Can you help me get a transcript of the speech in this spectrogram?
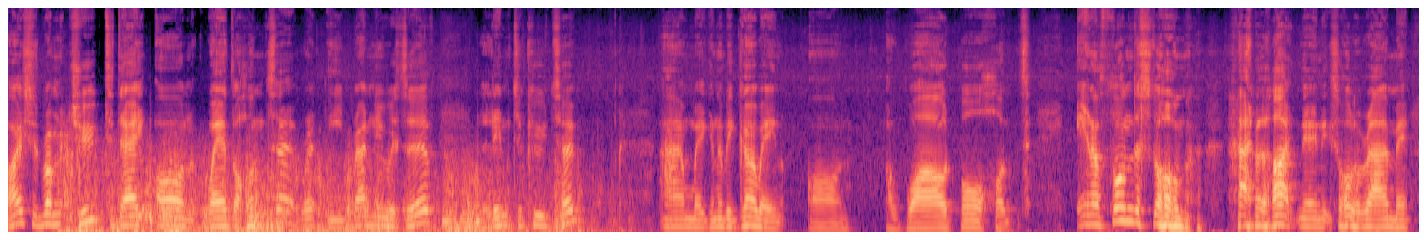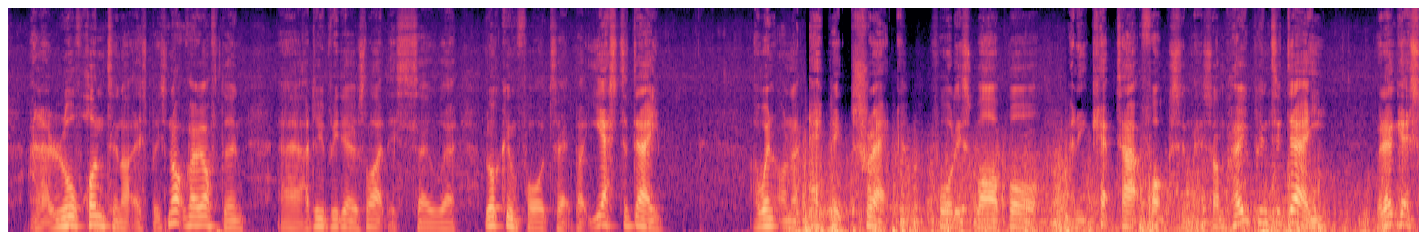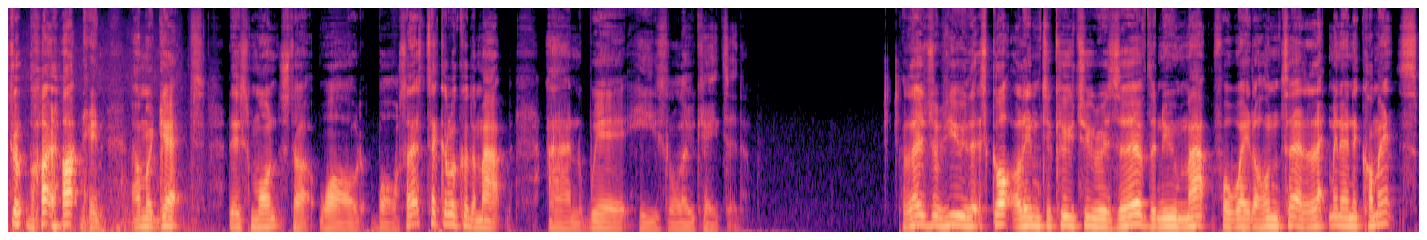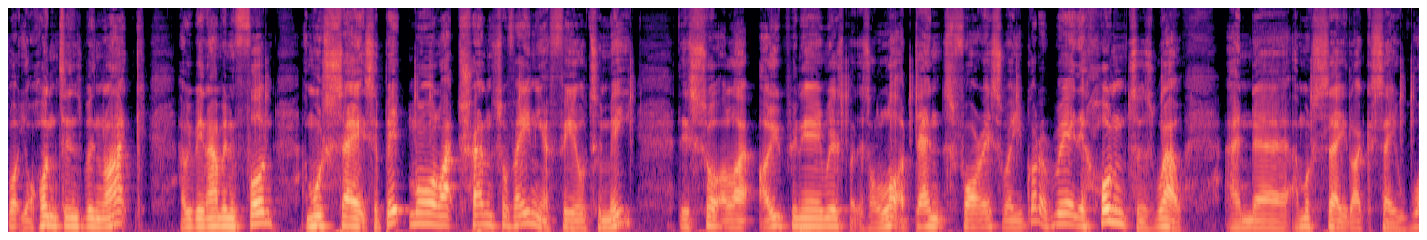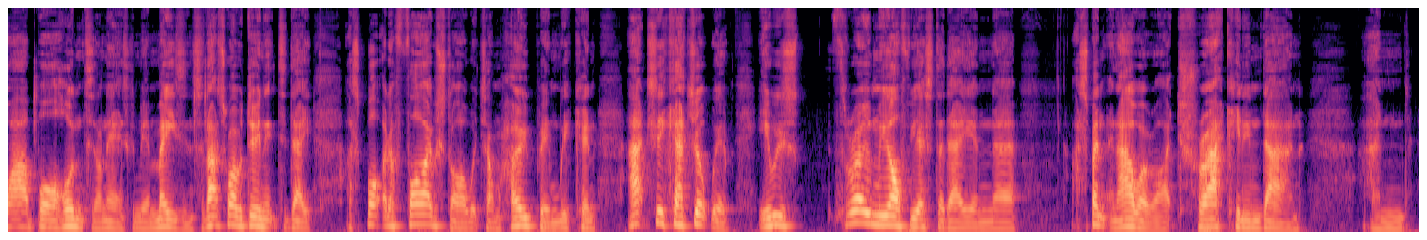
Hi, this is Ron McTube. Today on Way of the Hunter, we're at the brand new reserve, Lintukoto, and we're going to be going on a wild boar hunt in a thunderstorm and lightning. It's all around me, and I love hunting like this, but it's not very often uh, I do videos like this, so uh, looking forward to it. But yesterday, I went on an epic trek for this wild boar, and it kept out foxing me. So I'm hoping today we don't get struck by lightning and we get this monster wild boar. So let's take a look at the map and where he's located. For those of you that's got Lintukoto Reserve, the new map for Way Hunter, let me know in the comments what your hunting's been like. Have you been having fun? I must say it's a bit more like Transylvania feel to me. There's sort of like open areas, but there's a lot of dense forest where you've got to really hunt as well. And uh, I must say, like I say, wild boar hunting on here is going to be amazing. So that's why we're doing it today. I spotted a five star, which I'm hoping we can actually catch up with. He was throwing me off yesterday, and uh, I spent an hour right tracking him down, and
